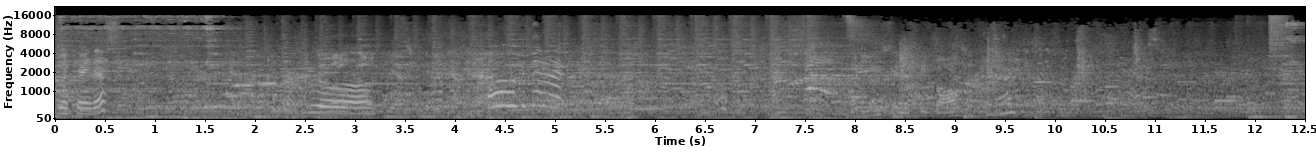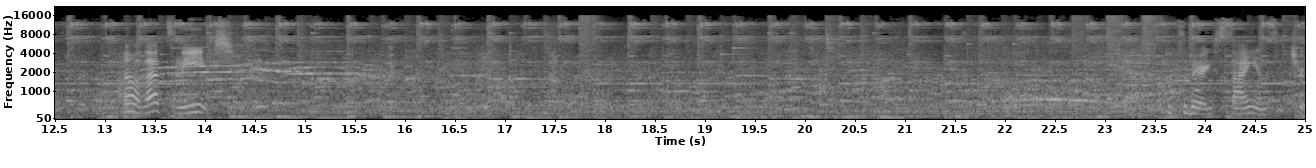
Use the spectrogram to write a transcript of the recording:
You want to carry this? Cool. Oh, look at that. What do you see? See balls up there? Oh, that's neat. It's a very sciencey tree.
